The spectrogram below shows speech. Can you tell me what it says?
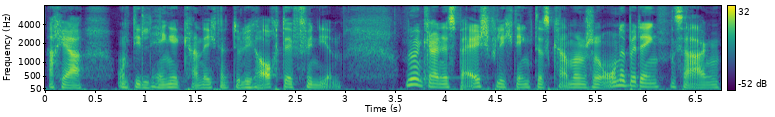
Ach ja, und die Länge kann ich natürlich auch definieren. Nur ein kleines Beispiel, ich denke, das kann man schon ohne Bedenken sagen.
